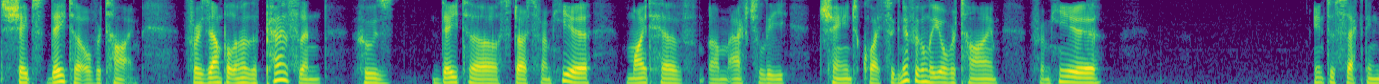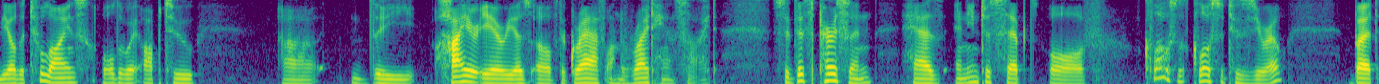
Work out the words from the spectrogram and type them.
shapes data over time. For example, another person whose data starts from here might have um, actually changed quite significantly over time from here intersecting the other two lines all the way up to uh, the higher areas of the graph on the right hand side. So this person has an intercept of close, closer to zero, but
